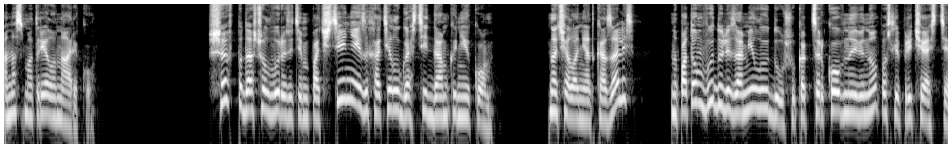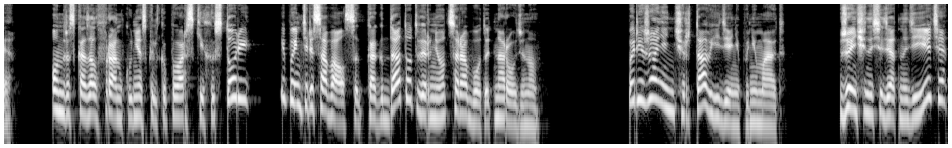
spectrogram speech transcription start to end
Она смотрела на реку. Шеф подошел выразить им почтение и захотел угостить дам коньяком. Сначала они отказались, но потом выдули за милую душу, как церковное вино после причастия. Он рассказал Франку несколько поварских историй и поинтересовался, когда тот вернется работать на родину. Парижане ни черта в еде не понимают. Женщины сидят на диете,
